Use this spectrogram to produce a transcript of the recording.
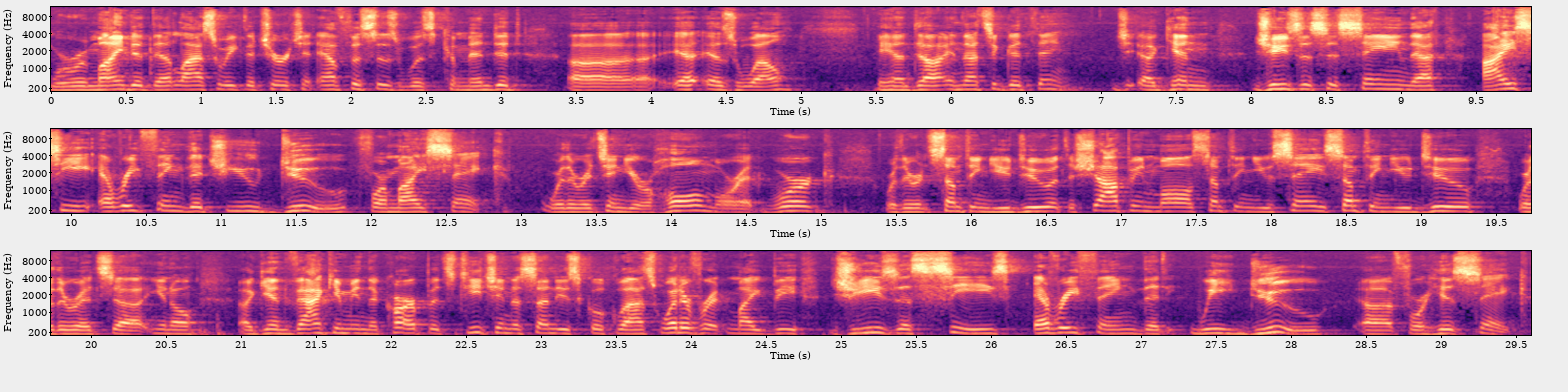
we're reminded that last week the church in Ephesus was commended uh, as well, and, uh, and that's a good thing. again, Jesus is saying that I see everything that you do for my sake, whether it's in your home or at work, whether it's something you do at the shopping mall, something you say, something you do, whether it's, uh, you know, again, vacuuming the carpets, teaching a Sunday school class, whatever it might be, Jesus sees everything that we do uh, for his sake.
